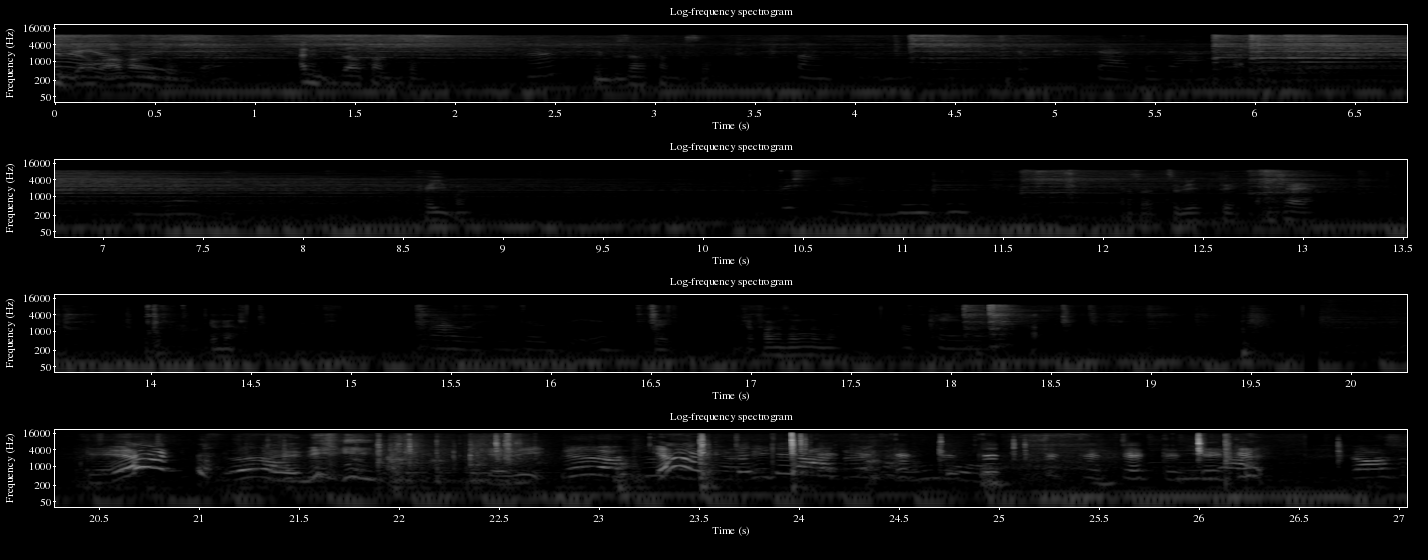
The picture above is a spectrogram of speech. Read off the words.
你不要把它放松，啊，你不是要放松？啊？你不是要放松？放松。这个对啊，这个啊。没有，可以吗？不行。嗯嗯。我说这边对，放下呀，有没有？我是这边。对，有放松了吗？OK 的。给啊！给力，给力。那老师有一大堆糖果，老师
